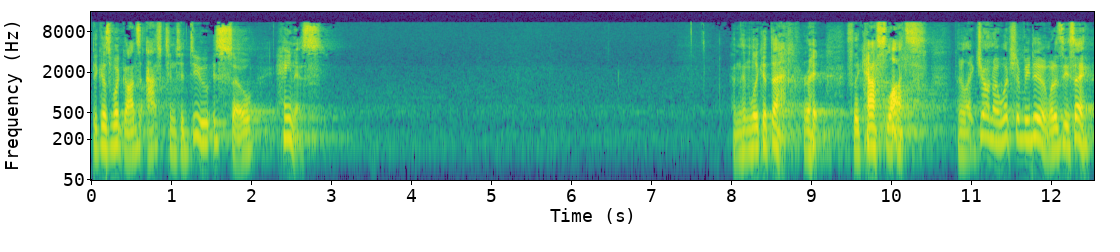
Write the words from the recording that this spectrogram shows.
Because what God's asked him to do is so heinous. And then look at that, right? So they cast lots. They're like, Jonah, what should we do? What does he say?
